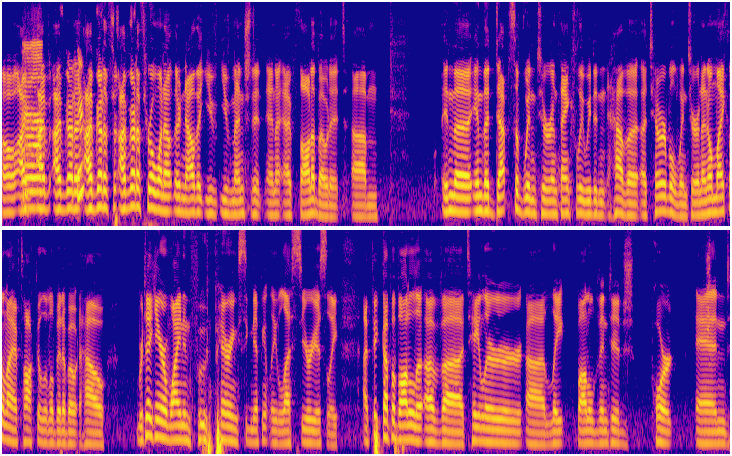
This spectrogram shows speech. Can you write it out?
Oh, I've, Uh, I've, I've got to, I've got to, th- I've got to throw one out there now that you've, you've mentioned it, and I, I've thought about it. Um, in the, in the depths of winter, and thankfully we didn't have a, a terrible winter. And I know Michael and I have talked a little bit about how we're taking our wine and food pairing significantly less seriously. I picked up a bottle of uh, Taylor uh, late bottled vintage port, and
